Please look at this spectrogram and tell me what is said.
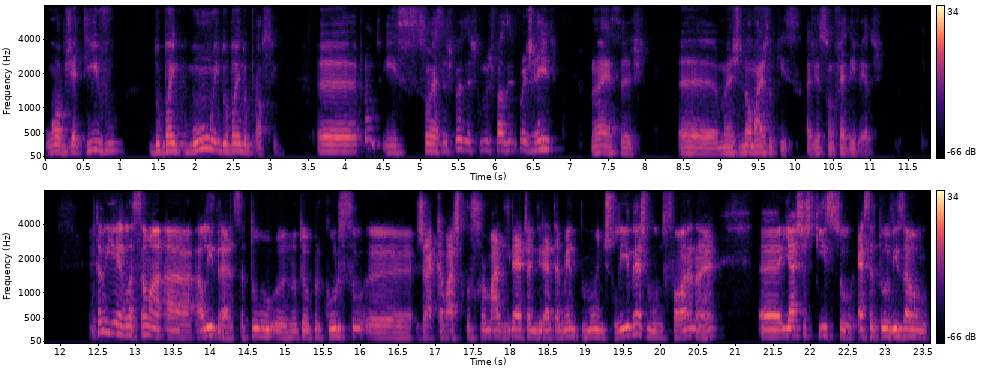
um objetivo do bem comum e do bem do próximo. Uh, pronto, e são essas coisas que nos fazem depois rir, não é? Essas, uh, mas não mais do que isso. Às vezes são fé de veres. Então, e em relação à, à, à, liderança, tu no teu percurso uh, já acabaste por formar direto ou indiretamente muitos líderes, mundo fora, não é? e achas que isso, essa tua visão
